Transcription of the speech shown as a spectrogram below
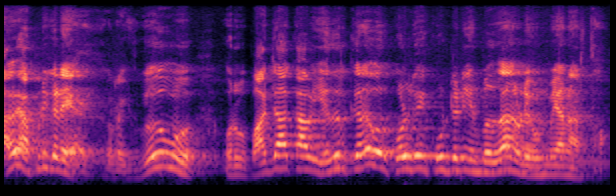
ஆகவே அப்படி கிடையாது. ஒரு பாஜகவை எதிர்க்கிற ஒரு கொள்கை கூட்டணி என்பது தான் அதனுடைய உண்மையான அர்த்தம்.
